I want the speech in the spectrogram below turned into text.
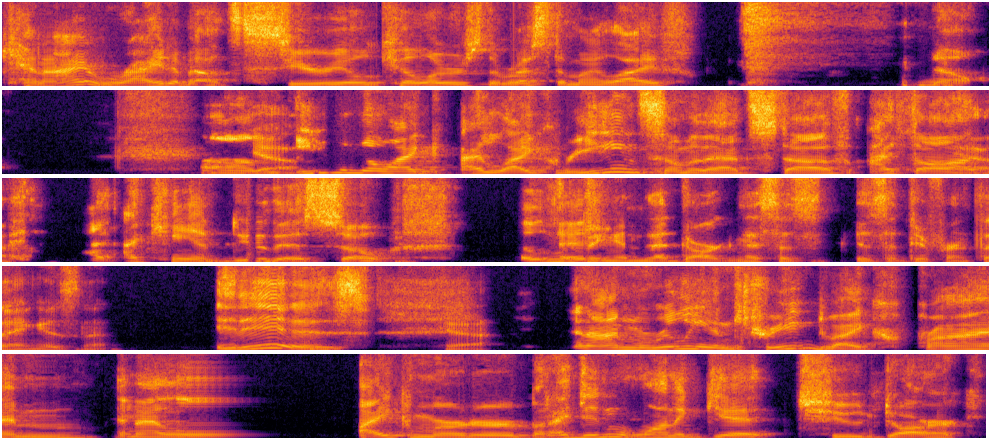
can I write about serial killers the rest of my life? No. Um, Yeah. Even though I, I like reading some of that stuff, I thought Yeah. I, I can't do this. So uh, as- Living in that darkness is is a different thing, isn't it? it is. Yeah. And I'm really intrigued by crime and I like murder, but I didn't want to get too dark.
